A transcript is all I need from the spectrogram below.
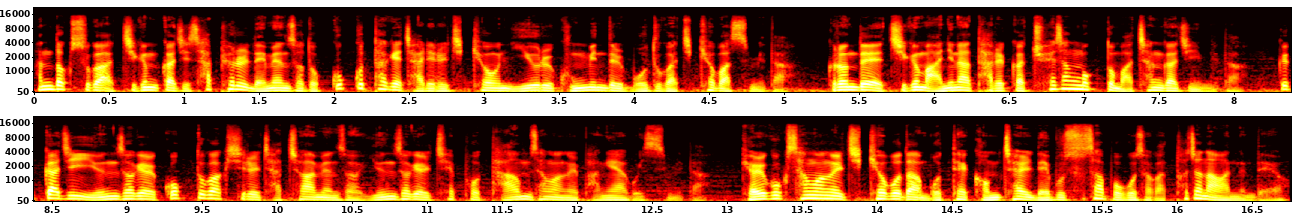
한덕수가 지금까지 사표를 내면서도 꿋꿋하게 자리를 지켜온 이유를 국민들 모두가 지켜봤습니다. 그런데 지금 아니나 다를까 최상목도 마찬가지입니다. 끝까지 윤석열 꼭두각시를 자처하면서 윤석열 체포 다음 상황을 방해하고 있습니다. 결국 상황을 지켜보다 못해 검찰 내부 수사 보고서가 터져 나왔는데요.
